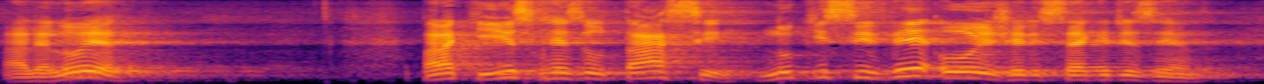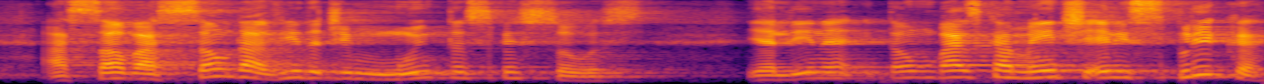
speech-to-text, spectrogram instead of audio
Aleluia! Para que isso resultasse no que se vê hoje, ele segue dizendo, a salvação da vida de muitas pessoas. E ali, né? Então, basicamente, ele explica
